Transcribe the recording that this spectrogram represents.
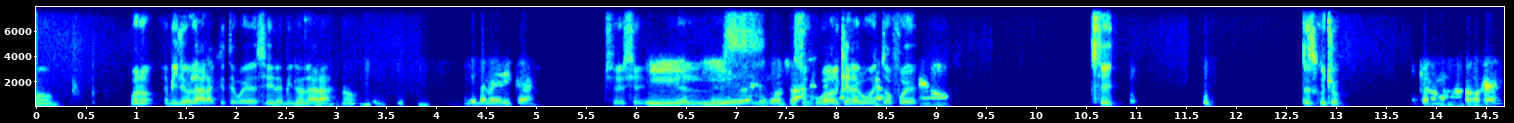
¿no? Bueno, Emilio Lara, ¿qué te voy a decir? Emilio Lara, ¿no? De América. Sí, sí. Y, él es, un jugador que en algún momento fue. Sí. Te escucho. ¿Que no momento qué?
